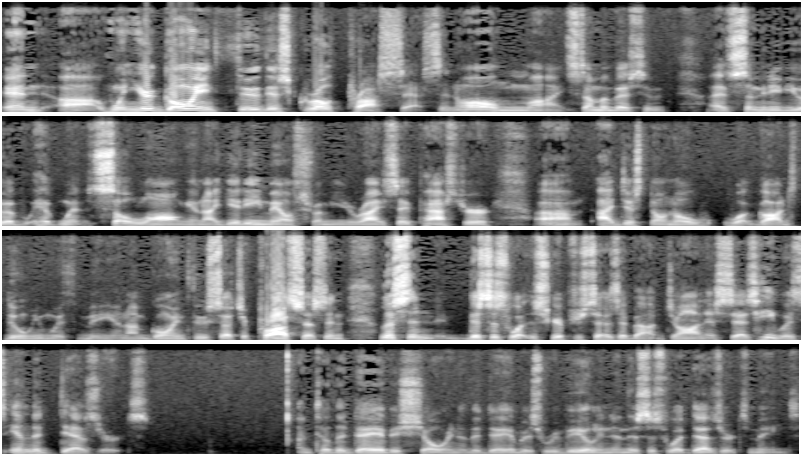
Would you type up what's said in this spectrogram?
And uh, when you're going through this growth process, and oh my, some of us have, as so many of you have, have went so long, and I get emails from you, right? Say, Pastor, um, I just don't know what God's doing with me, and I'm going through such a process. And listen, this is what the Scripture says about John. It says he was in the deserts until the day of his showing or the day of his revealing. And this is what deserts means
